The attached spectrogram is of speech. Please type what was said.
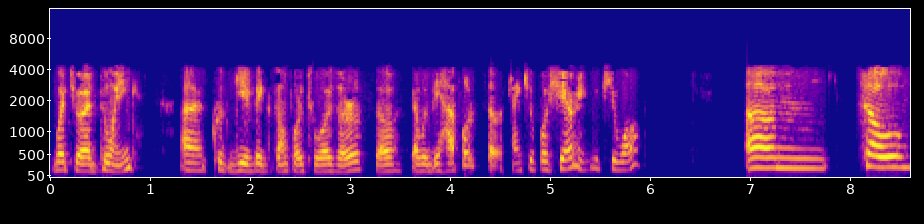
what you are doing. Uh, could give example to others, so that would be helpful. So thank you for sharing if you want. Um, so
